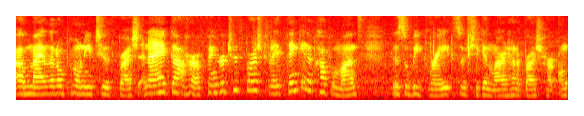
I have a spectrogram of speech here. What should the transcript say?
a My Little Pony toothbrush, and I had got her a finger toothbrush, but I think in a couple months this will be great so she can learn how to brush her own.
